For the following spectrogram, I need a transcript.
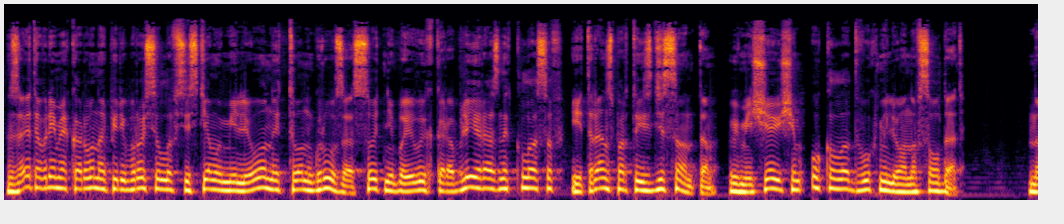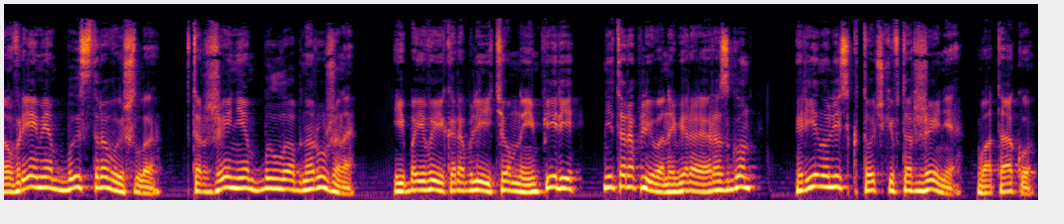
За это время «Корона» перебросила в систему миллионы тонн груза, сотни боевых кораблей разных классов и транспорты с десантом, вмещающим около двух миллионов солдат. Но время быстро вышло, вторжение было обнаружено, и боевые корабли Темной Империи, неторопливо набирая разгон, ринулись к точке вторжения, в атаку.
